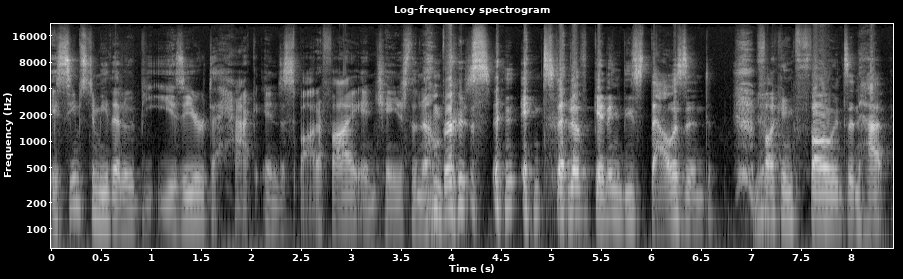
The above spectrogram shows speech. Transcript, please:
it seems to me that it would be easier to hack into Spotify and change the numbers instead of getting these thousand fucking phones and have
